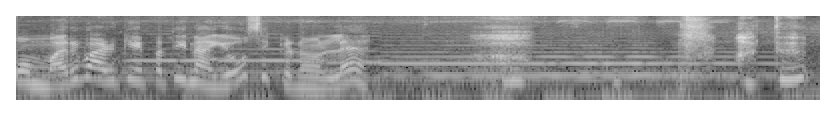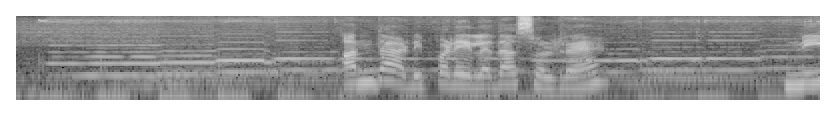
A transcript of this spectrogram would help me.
உன் மறு வாழ்க்கைய பத்தி நான் யோசிக்கணும்ல? அது அந்த அடிப்படையில தான் சொல்றேன். நீ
